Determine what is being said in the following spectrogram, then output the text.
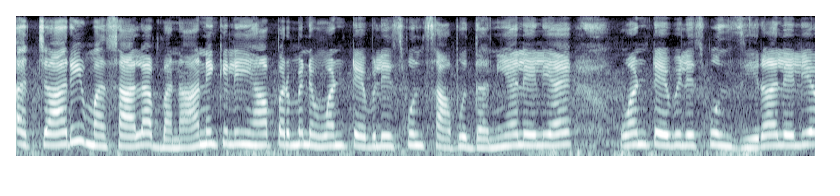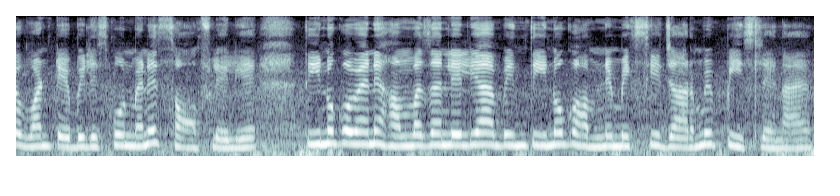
अचारी मसाला बनाने के लिए यहाँ पर मैंने वन टेबल स्पून साबुत धनिया ले लिया है वन टेबल स्पून ज़ीरा ले लिया वन टेबल स्पून मैंने सौंफ ले है तीनों को मैंने हम वज़न ले लिया, अब इन तीनों को हमने मिक्सी जार में पीस लेना है।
